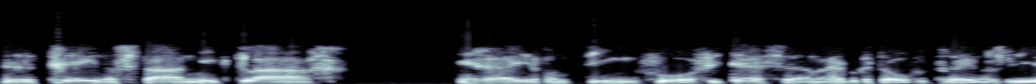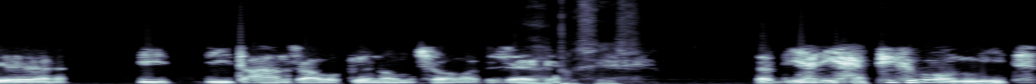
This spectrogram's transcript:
de trainers staan niet klaar in rijen van tien voor Vitesse. En dan heb ik het over trainers die die, die het aan zouden kunnen, om het zo maar te zeggen. Ja, precies. Dat, ja, die heb je gewoon niet.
